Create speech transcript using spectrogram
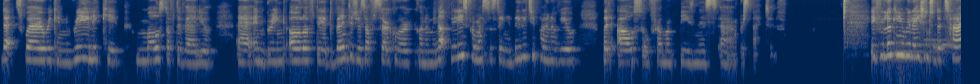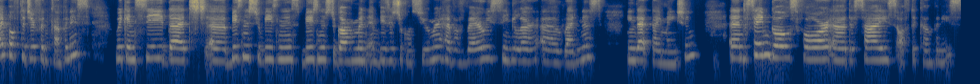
that's where we can really keep most of the value uh, and bring all of the advantages of circular economy, not least from a sustainability point of view, but also from a business uh, perspective. If you look in relation to the type of the different companies, we can see that uh, business to business, business to government, and business to consumer have a very similar uh, readiness in that dimension. And the same goes for uh, the size of the companies.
